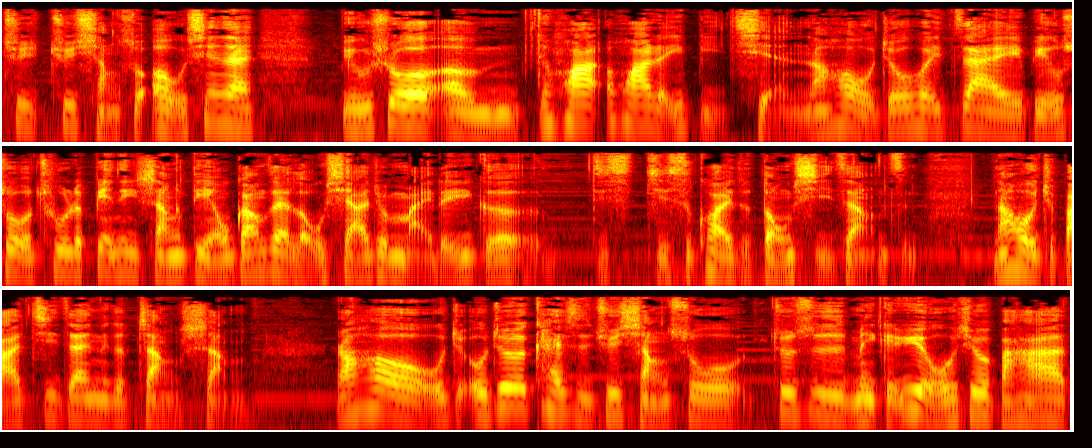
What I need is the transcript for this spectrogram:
去去想说，哦，我现在比如说嗯花花了一笔钱，然后我就会在比如说我出了便利商店，我刚在楼下就买了一个几十几十块的东西这样子，然后我就把它记在那个账上。然后我就我就会开始去想说，就是每个月我就把它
